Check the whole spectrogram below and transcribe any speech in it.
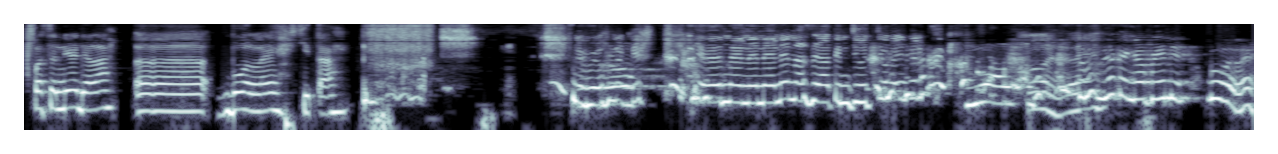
Pesannya adalah eh boleh kita Dia bilang dia. Ya nenek-nenek nasihatin cucu anjir. Boleh. terus dia kayak nggak pede boleh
